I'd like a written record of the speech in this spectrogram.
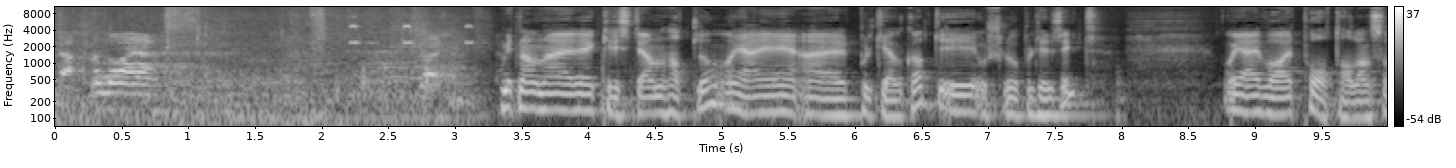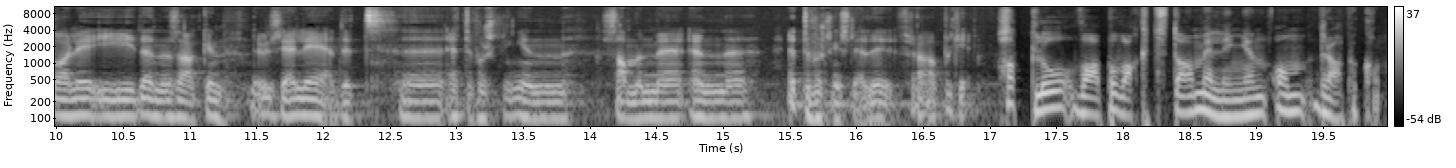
Ja, men nå er jeg Mitt navn er Christian Hatlo, og jeg er politiadvokat i Oslo politidistrikt. Og jeg var påtaleansvarlig i denne saken. Dvs. Si jeg ledet eh, etterforskningen sammen med en eh, etterforskningsleder fra politiet. Hatlo var på vakt da meldingen om drapet kom.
